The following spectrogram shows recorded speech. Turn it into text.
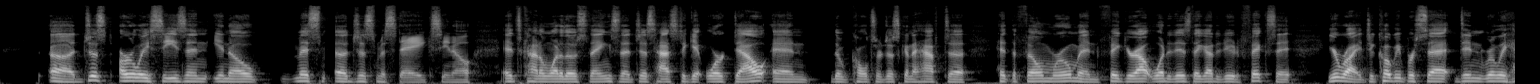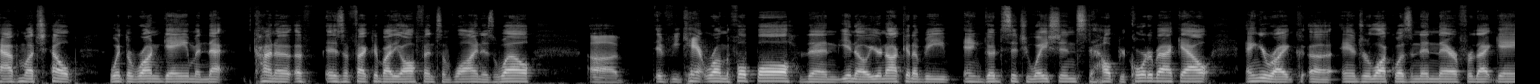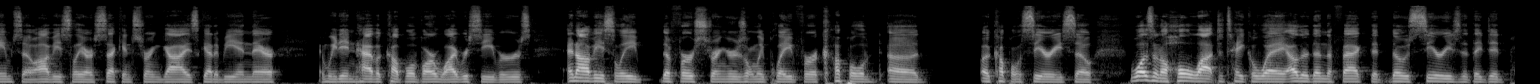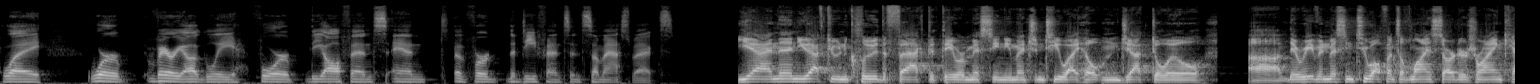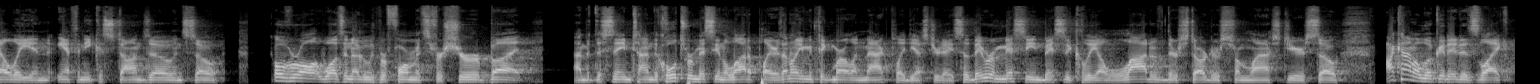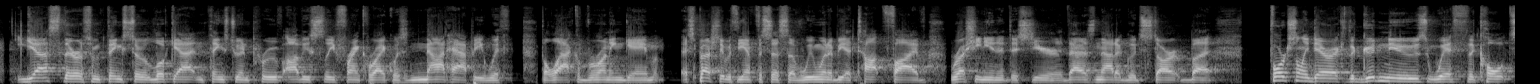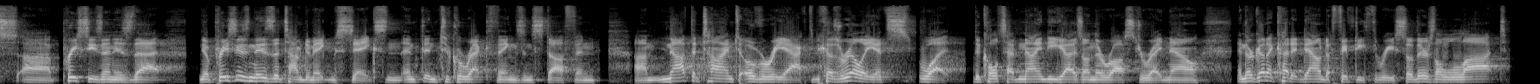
uh, just early season, you know, miss uh, just mistakes. You know, it's kind of one of those things that just has to get worked out, and the Colts are just going to have to hit the film room and figure out what it is they got to do to fix it you're right. Jacoby Brissett didn't really have much help with the run game, and that kind of is affected by the offensive line as well. Uh, if you can't run the football, then you know you're not going to be in good situations to help your quarterback out. And you're right, uh, Andrew Luck wasn't in there for that game, so obviously our second string guys got to be in there, and we didn't have a couple of our wide receivers, and obviously the first stringers only played for a couple of uh, a couple of series, so wasn't a whole lot to take away other than the fact that those series that they did play were very ugly for the offense and uh, for the defense in some aspects. Yeah, and then you have to include the fact that they were missing. You mentioned T.Y. Hilton, Jack Doyle. Uh, they were even missing two offensive line starters, Ryan Kelly and Anthony Castonzo. And so overall, it was an ugly performance for sure. But um, at the same time, the Colts were missing a lot of players. I don't even think Marlon Mack played yesterday. So they were missing basically a lot of their starters from last year. So I kind of look at it as like, yes, there are some things to look at and things to improve. Obviously, Frank Reich was not happy with the lack of running game, especially with the emphasis of we want to be a top five rushing unit this year. That is not a good start. But fortunately, Derek, the good news with the Colts uh, preseason is that you know, preseason is the time to make mistakes and, and, and to correct things and stuff, and um, not the time to overreact because really it's what the Colts have 90 guys on their roster right now, and they're going to cut it down to 53. So there's a lot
